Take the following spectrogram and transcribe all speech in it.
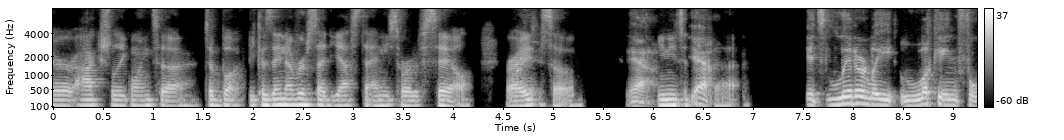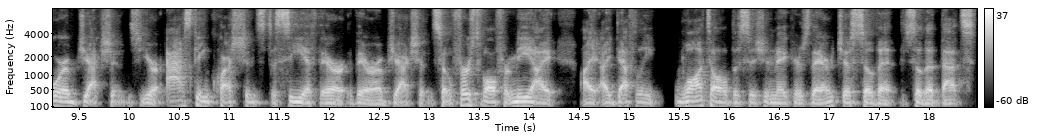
they're actually going to to book because they never said yes to any sort of sale, right? Right. So Yeah. you need to do Yeah. that. It's literally looking for objections. You're asking questions to see if there there are objections. So first of all, for me, I I, I definitely want all decision makers there, just so that so that that's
